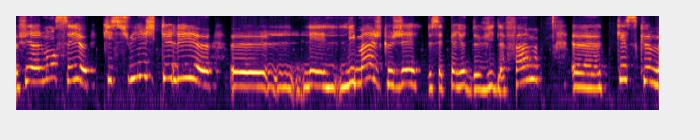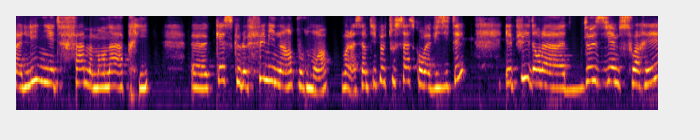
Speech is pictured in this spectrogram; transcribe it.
Euh, finalement, c'est euh, qui suis-je? Quelle est l'image que j'ai de cette période de vie de la femme? Qu'est-ce que ma lignée de femme m'en a appris? Qu'est-ce que le féminin pour moi voilà, c'est un petit peu tout ça ce qu'on va visiter. Et puis dans la deuxième soirée,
